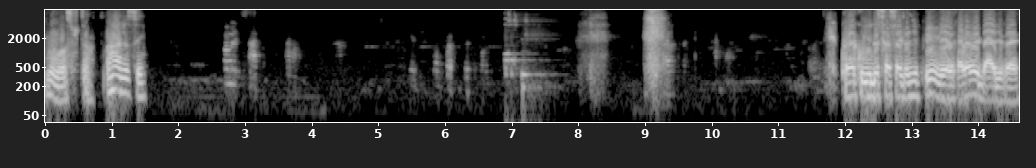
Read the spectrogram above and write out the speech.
Não vou acertar. Ah, já sei. Quando a comida se acerta de primeira, fala a verdade, velho.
